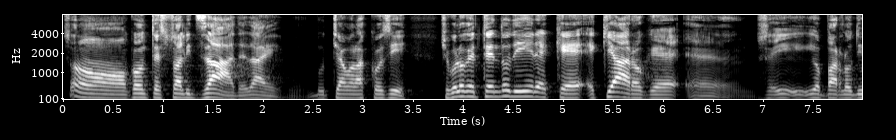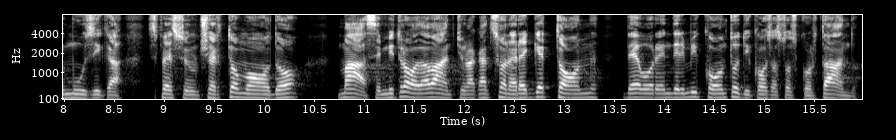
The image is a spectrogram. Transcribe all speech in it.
sono contestualizzate, dai, buttiamola così. Cioè, quello che intendo dire è che è chiaro che eh, se io parlo di musica spesso in un certo modo, ma se mi trovo davanti una canzone reggaeton devo rendermi conto di cosa sto ascoltando.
